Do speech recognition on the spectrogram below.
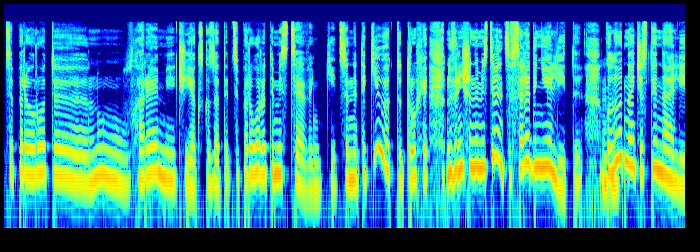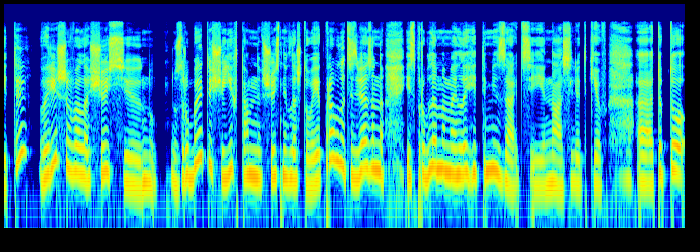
це перевороти ну, в харемі, чи як сказати, це перевороти місцевенькі. Це не такі от трохи, ну вірніше не місцеві, це всередині еліти. Коли угу. одна частина еліти вирішувала щось е, ну, зробити, що їх там не щось не влаштовує. Як правило, це зв'язано із проблемами легітимізації наслідків. Е, тобто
